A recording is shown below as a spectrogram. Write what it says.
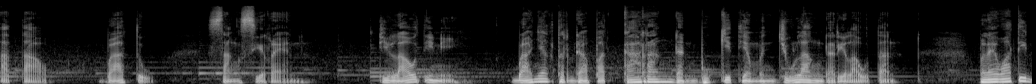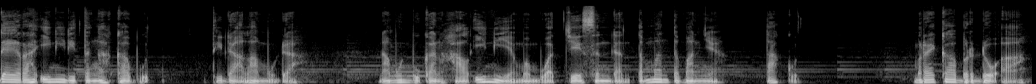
atau batu sang siren. Di laut ini banyak terdapat karang dan bukit yang menjulang dari lautan. Melewati daerah ini di tengah kabut tidaklah mudah. Namun bukan hal ini yang membuat Jason dan teman-temannya takut. Mereka berdoa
